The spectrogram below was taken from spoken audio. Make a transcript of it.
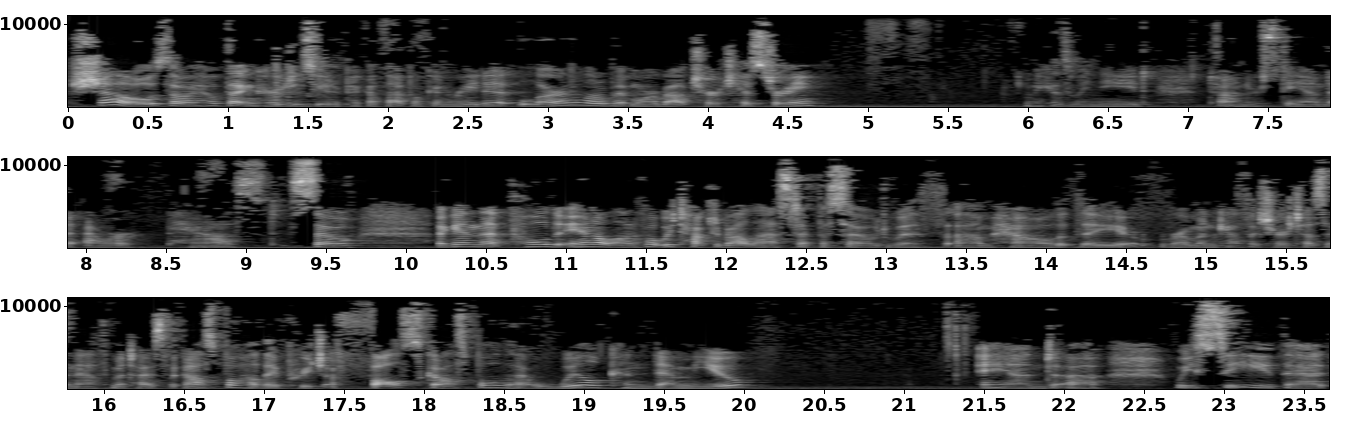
show, so I hope that encourages you to pick up that book and read it. Learn a little bit more about church history because we need to understand our past. So, again, that pulled in a lot of what we talked about last episode with um, how the Roman Catholic Church has anathematized the gospel, how they preach a false gospel that will condemn you. And uh, we see that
